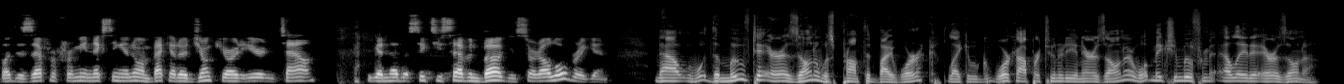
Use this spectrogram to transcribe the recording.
Bought the Zephyr for me. Next thing I know, I'm back at a junkyard here in town. We got another 67 bug and start all over again. Now, the move to Arizona was prompted by work, like a work opportunity in Arizona. What makes you move from LA to Arizona?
